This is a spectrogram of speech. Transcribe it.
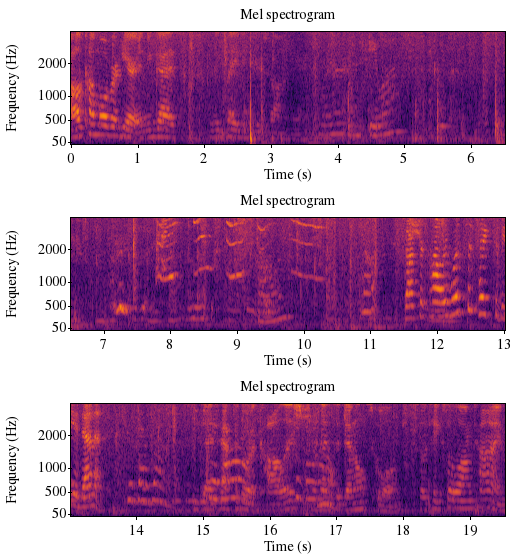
I'll come over here and you guys, I'm excited to hear your song here. Eli? Dr. Colley, what's it take to be a dentist? So you guys have to go to college and then to dental school. So it takes a long time,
